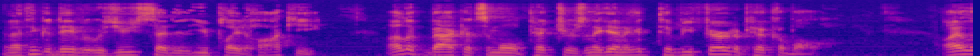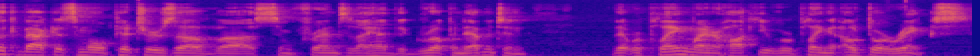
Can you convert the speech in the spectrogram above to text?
and I think David was you said that you played hockey. I look back at some old pictures, and again, to be fair to pickleball, I look back at some old pictures of uh, some friends that I had that grew up in Edmonton that were playing minor hockey. Were playing at outdoor rinks,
